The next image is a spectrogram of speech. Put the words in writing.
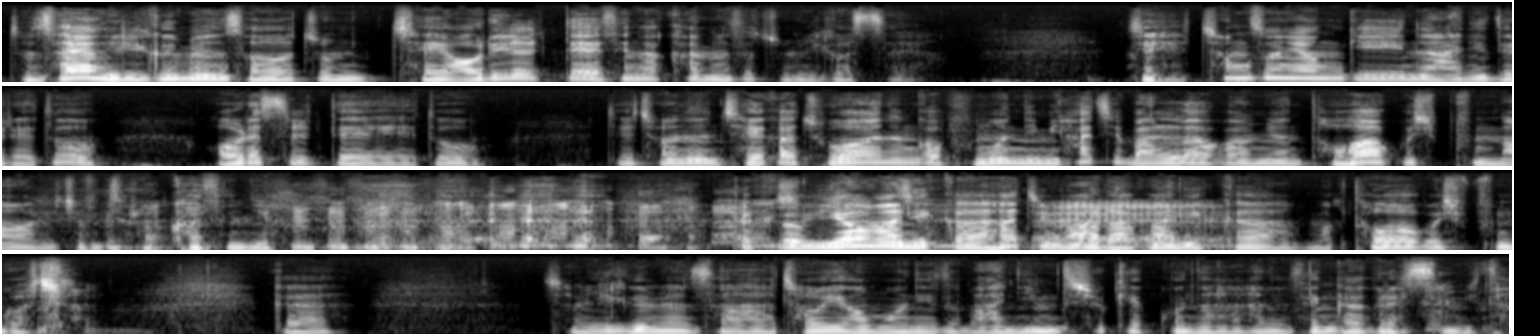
전 사연 읽으면서 좀 제 어릴 때 생각하면서 좀 읽었어요. 이제 청소년기는 아니더라도 어렸을 때에도 이제 저는 제가 좋아하는 거 부모님이 하지 말라고 하면 더 하고 싶은 마음이 좀 들었거든요. 그러니까 그거 위험하니까 하지 마라고 네. 하니까 막 더 하고 싶은 거죠. 그러니까 참 읽으면서 아, 저희 어머니도 많이 힘드셨겠구나 하는 생각을 했습니다.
